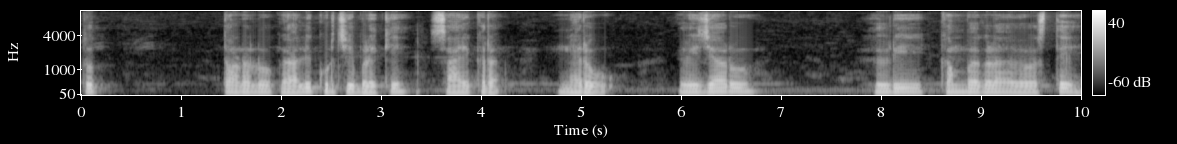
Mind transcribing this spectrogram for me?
ತುತ್ತಾಡಲು ಗಾಲಿ ಕುರ್ಚಿ ಬಳಕೆ ಸಹಾಯಕರ ನೆರವು. ಇಳಿಜಾರು ಹಿಡಿಕಂಬಗಳ ವ್ಯವಸ್ಥೆ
